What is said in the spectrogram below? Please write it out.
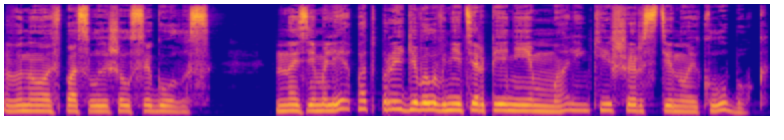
Вновь послышался голос. На земле подпрыгивал в нетерпении маленький шерстяной клубок.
